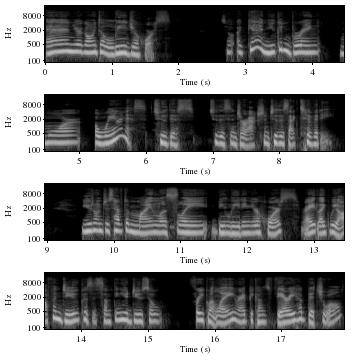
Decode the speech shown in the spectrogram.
and you're going to lead your horse. So again, you can bring more awareness to this, to this interaction, to this activity. You don't just have to mindlessly be leading your horse, right? Like we often do because it's something you do so frequently, right? Becomes very habitual.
